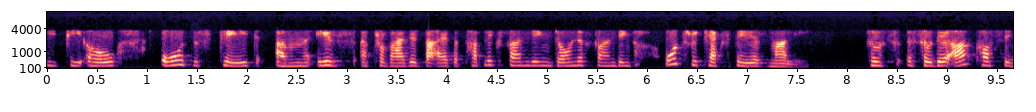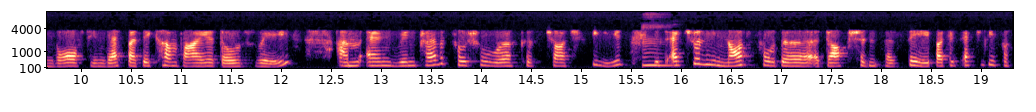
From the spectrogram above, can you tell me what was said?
CPO or the state um, is uh, provided by either public funding, donor funding, or through taxpayers' money. So, so there are costs involved in that, but they come via those ways. Um, and when private social workers charge fees, mm. it's actually not for the adoption per se, but it's actually for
